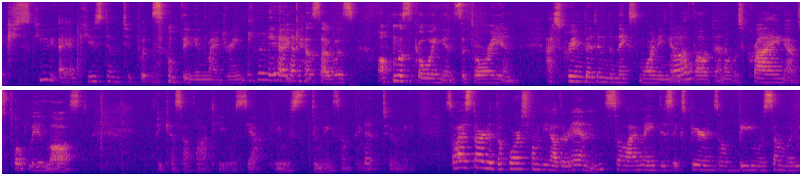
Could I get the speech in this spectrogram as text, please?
accused, I accused him to put something in my drink yeah. because I was almost going in Satori and I screamed it in the next morning and I Oh. thought, and I was crying, I was totally lost because I thought he was, yeah, he was doing something Yeah. to me. So I started the horse from the other end, so I made this experience of being with somebody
